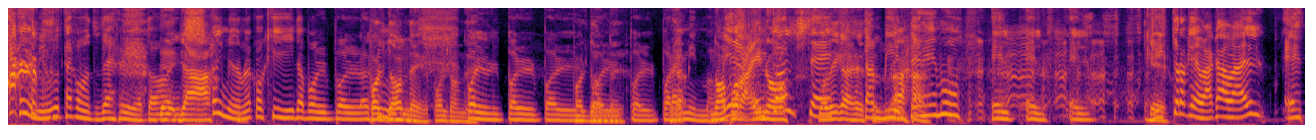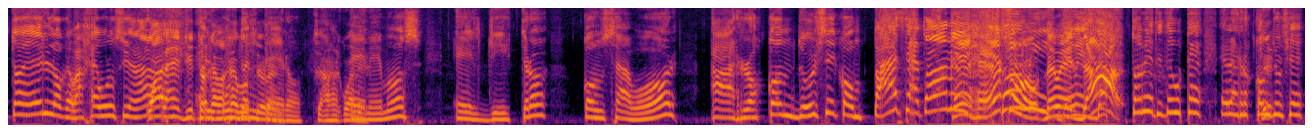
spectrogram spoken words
Ay, me gusta como tú te ríes, Tommy. De- ya. Ay, me da una cosquillita por... ¿Por, ¿Por dónde? ¿Por dónde? Por, por, por, ¿Por dónde? por, por ahí No, mismo. no, por ahí no. entonces, No digas eso. También Ajá. tenemos el, el, el ¿Qué? gistro que va a acabar. Esto es lo que va a revolucionar. ¿Cuál es el gistro que va a revolucionar? entero. Ajá, ¿cuál es? Tenemos el gistro con sabor a arroz con dulce y con pasa, Tommy. ¿Qué es eso? Tommy, ¿De verdad? Tommy, ¿a ti te gusta el arroz con ¿Qué? dulce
